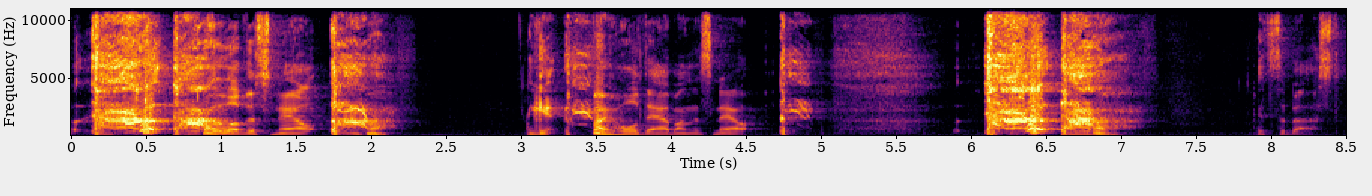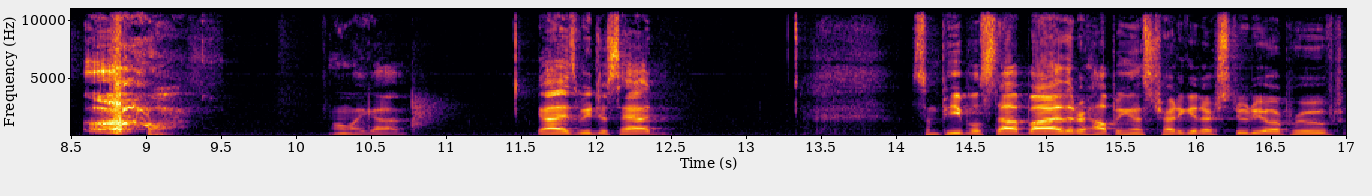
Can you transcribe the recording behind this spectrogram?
I love this nail. I get my whole dab on this nail. It's the best. oh my god. Guys, we just had some people stop by that are helping us try to get our studio approved.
